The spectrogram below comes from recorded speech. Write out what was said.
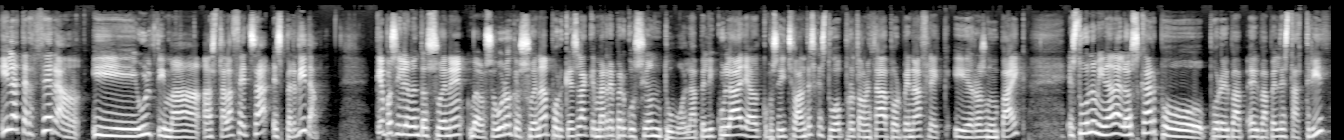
Y la tercera y última hasta la fecha es Perdida, que posiblemente os suene, bueno, seguro que os suena porque es la que más repercusión tuvo. La película, ya como os he dicho antes, que estuvo protagonizada por Ben Affleck y Rosamund Pike, Estuvo nominada al Oscar por, el, papel de esta actriz.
